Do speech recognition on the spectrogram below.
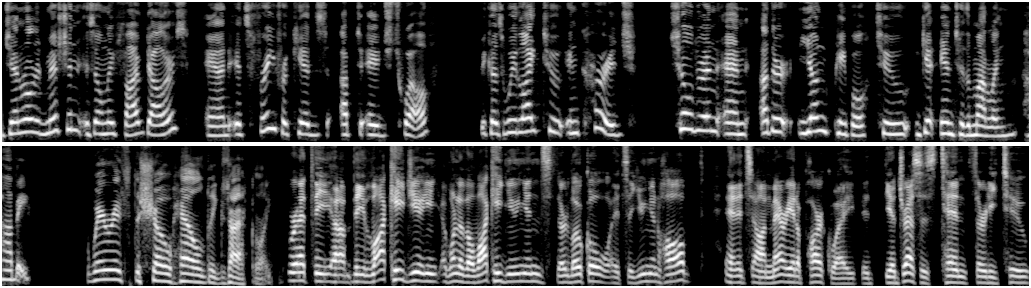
General admission is only $5 and it's free for kids up to age 12 because we like to encourage children and other young people to get into the modeling hobby. Where is the show held exactly? We're at the um, the Lockheed Union, one of the Lockheed unions. They're local. It's a union hall, and it's on Marietta Parkway. It, the address is 1032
